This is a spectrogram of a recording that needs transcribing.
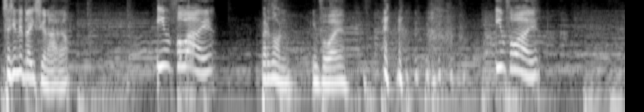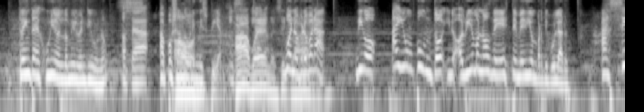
Se siente traicionada. Infobae. Perdón, Infobae. Infobae. 30 de junio del 2021. O sea, Apoyando a Ahora. Britney Spears. y sí, Ah, claro. bueno, sí. bueno, pero claro. pará. Digo, hay un punto, y no, olvidémonos de este medio en particular. Así,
